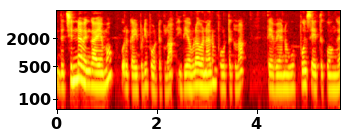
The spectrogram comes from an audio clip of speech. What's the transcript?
இந்த சின்ன வெங்காயமும் ஒரு கைப்பிடி போட்டுக்கலாம். இது எவ்வளோ வேணாலும் போட்டுக்கலாம். தேவையான உப்பும் சேர்த்துக்கோங்க.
